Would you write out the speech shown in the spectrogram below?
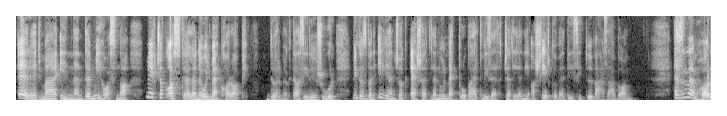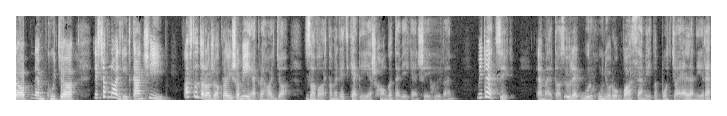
Eredj már innen, te mi haszna, még csak az kellene, hogy megharapj, dörmögte az idős úr, miközben igencsak esetlenül megpróbált vizet cserélni a sírkövet díszítő vázában. Ez nem harap, nem kutya, és csak nagy ritkán csíp. Azt a darazsakra és a méhekre hagyja, zavarta meg egy kedélyes hang a tevékenységében. Mi tetszik? Emelte az öreg úr, hunyorogva szemét a botja ellenére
